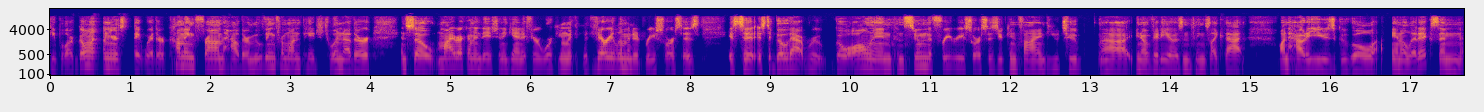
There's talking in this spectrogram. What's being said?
people are going on your site, where they're coming from, how they're moving from one page to another. And so my recommendation, again, if you're working with, with very limited resources, is to is to go that route, go all in, consume the free resources you can find, YouTube, uh, you know, videos and things like that on how to use Google Analytics. And,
